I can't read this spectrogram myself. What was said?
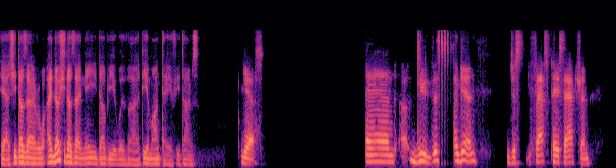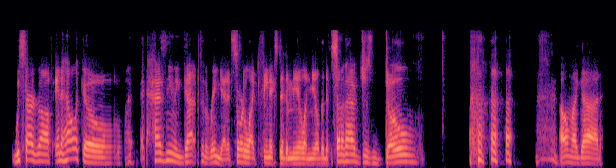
yeah, she does that every. I know she does that in AEW with uh, Diamante a few times. Yes. And uh, dude, this again, just fast-paced action. We started off, Angelico hasn't even got to the ring yet. It's sort of like Fenix did to Mil and Mil did to Son of Havoc just dove oh my god.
